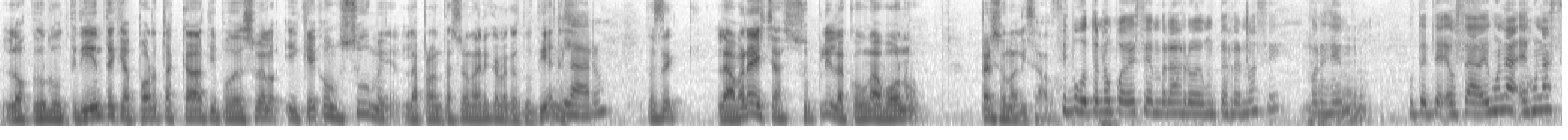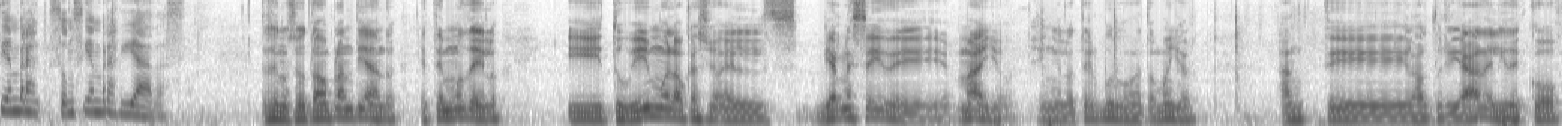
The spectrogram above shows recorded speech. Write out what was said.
los nutrientes que aporta cada tipo de suelo y qué consume la plantación agrícola que tú tienes. Claro. Entonces, la brecha, suplirla con un abono personalizado. Sí, porque usted no puede sembrar arroz en un terreno así, por ejemplo. O sea, es una, es una siembra, son siembras guiadas. Entonces nosotros estamos planteando este modelo y tuvimos la ocasión el viernes 6 de mayo en el Hotel Burgo en Mayor ante las autoridades del IDECOF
